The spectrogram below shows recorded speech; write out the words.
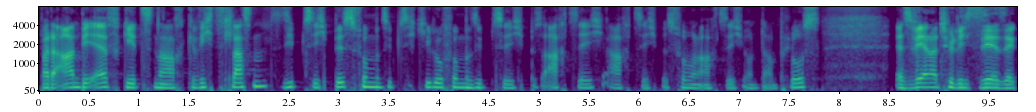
bei der ANBF geht es nach Gewichtsklassen 70 bis 75 Kilo, 75 bis 80, 80 bis 85 und dann plus. Es wäre natürlich sehr, sehr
